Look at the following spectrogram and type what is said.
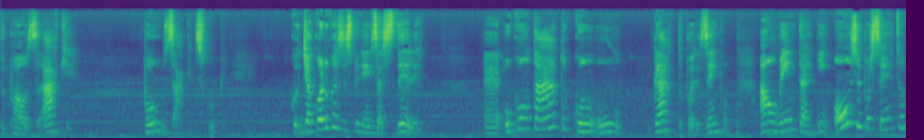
do Paul Zak, desculpe, de acordo com as experiências dele, é, o contato com o gato, por exemplo, aumenta em 11%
